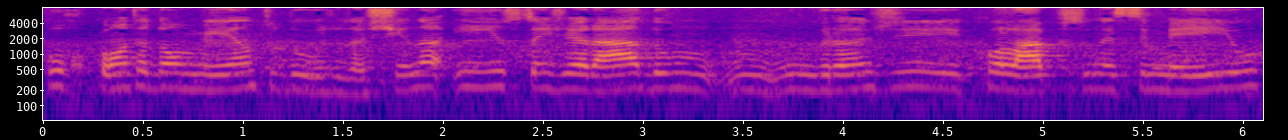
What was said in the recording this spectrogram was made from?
por conta do aumento do uso da China e isso tem gerado um, um grande colapso nesse meio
